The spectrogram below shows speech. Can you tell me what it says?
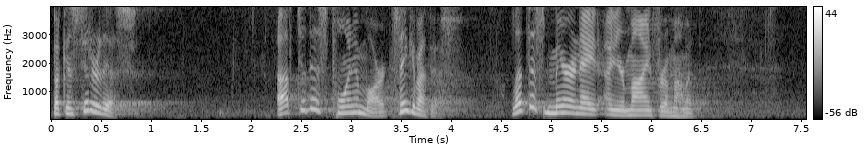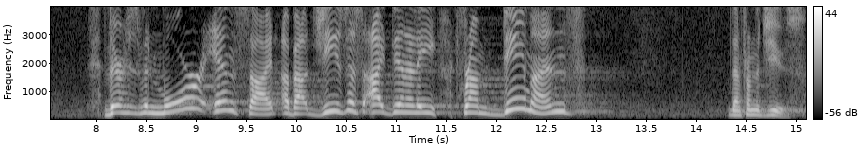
But consider this. Up to this point in Mark, think about this. Let this marinate on your mind for a moment. There has been more insight about Jesus' identity from demons than from the Jews.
